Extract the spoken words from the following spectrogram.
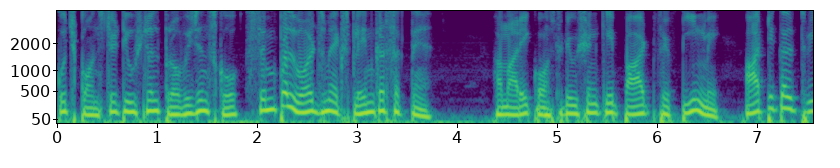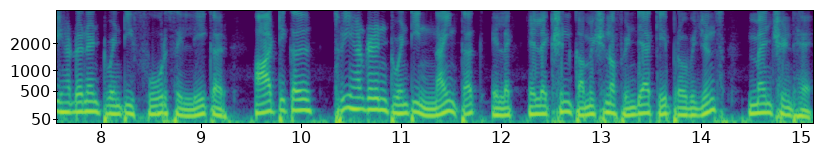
कुछ कॉन्स्टिट्यूशनल प्रोविजंस को सिंपल वर्ड्स में एक्सप्लेन कर सकते हैं? हमारे कॉन्स्टिट्यूशन के पार्ट 15 में आर्टिकल 324 से लेकर आर्टिकल 329 तक इलेक्शन कमीशन ऑफ़ इंडिया के प्रोविजंस मेंशनड है।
